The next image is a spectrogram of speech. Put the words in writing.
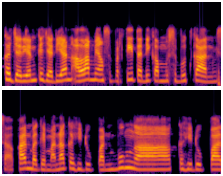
kejadian-kejadian alam yang seperti tadi kamu sebutkan, misalkan bagaimana kehidupan bunga, kehidupan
